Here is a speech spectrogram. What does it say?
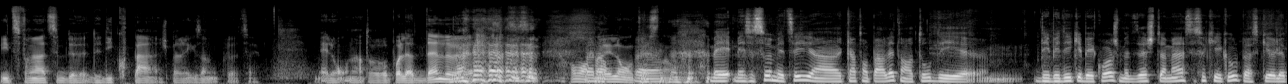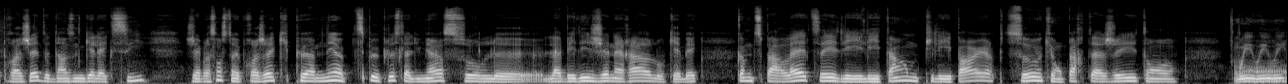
les différents types de, de découpage, par exemple. Là, mais là, on n'entrera pas là-dedans. Là. on va en ben parler longtemps, sinon. mais mais c'est ça, mais tu sais, euh, quand on parlait tantôt des, euh, des BD québécois, je me disais justement, c'est ça qui est cool parce que le projet de Dans une galaxie, j'ai l'impression que c'est un projet qui peut amener un petit peu plus la lumière sur le, la BD générale au Québec. Comme tu parlais, tu sais, les, les tantes puis les pères puis tout ça qui ont partagé ton, oui, oui, oui.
